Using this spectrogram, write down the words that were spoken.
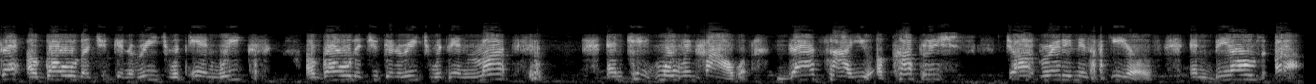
Set a goal that you can reach within weeks, a goal that you can reach within months, and keep moving forward. That's how you accomplish job readiness skills and build up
